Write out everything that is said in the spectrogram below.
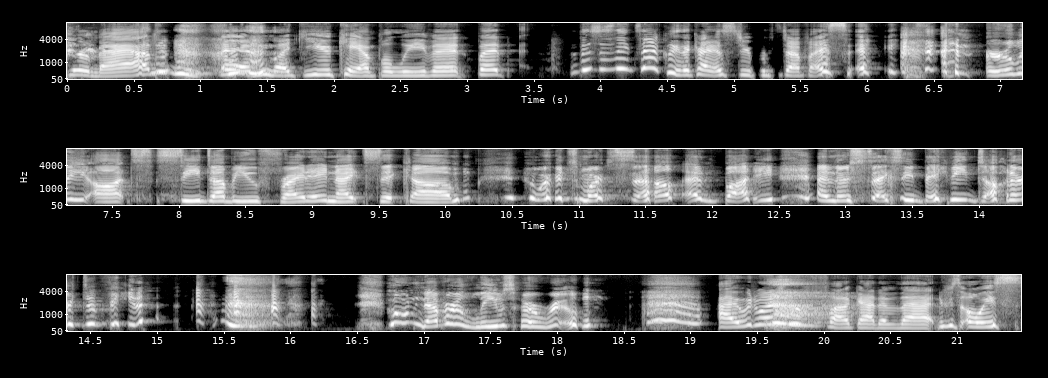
you're mad and like you can't believe it. But this is exactly the kind of stupid stuff I say. An early aughts CW Friday night sitcom where it's Marcel and Buddy and their sexy baby daughter Davina, who never leaves her room. I would watch the fuck out of that. Who's always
